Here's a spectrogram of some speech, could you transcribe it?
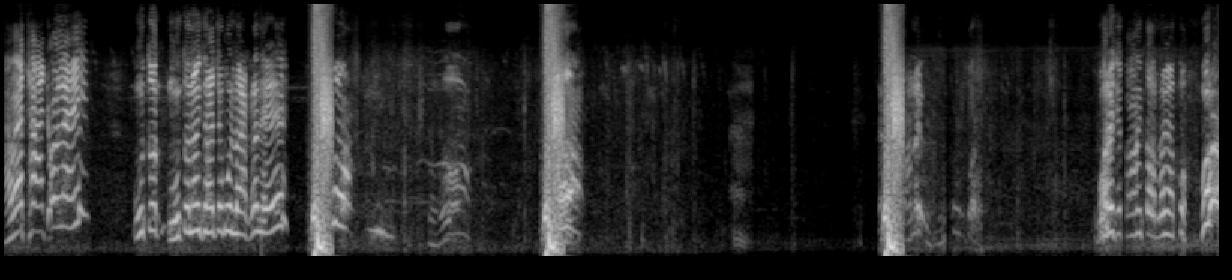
હવે થાચો નહીં હું તો હું તો નહીં સાચો બોલ લાકડો ભરે તાણી તાર લઈ આવતો ભરે!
